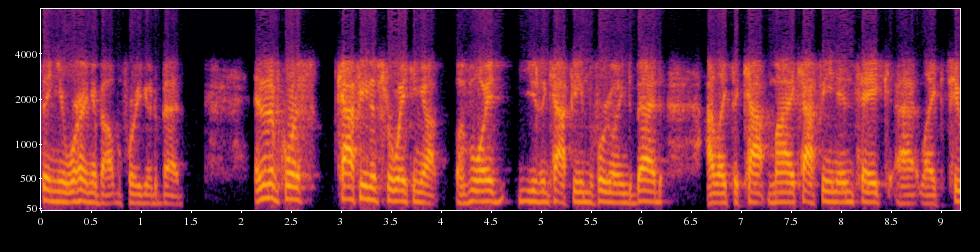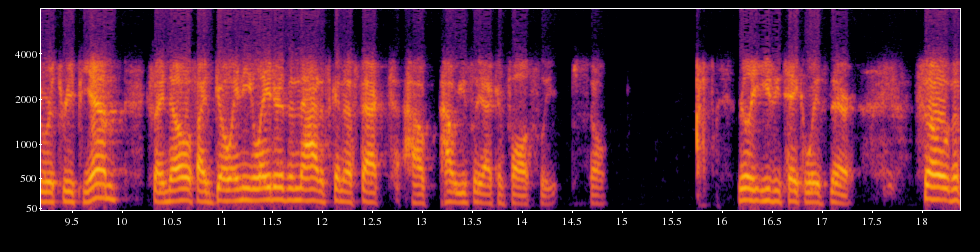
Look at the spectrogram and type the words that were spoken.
thing you're worrying about before you go to bed. And then, of course, caffeine is for waking up. Avoid using caffeine before going to bed. I like to cap my caffeine intake at like 2 or 3 p.m. because I know if I go any later than that, it's going to affect how, how easily I can fall asleep. So really easy takeaways there. So the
